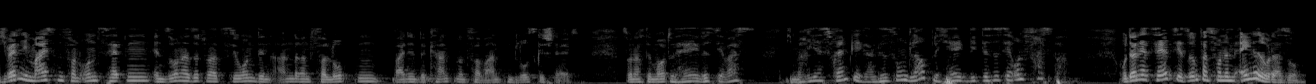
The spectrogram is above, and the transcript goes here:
Ich wette, die meisten von uns hätten in so einer Situation den anderen Verlobten bei den Bekannten und Verwandten bloßgestellt. So nach dem Motto, hey, wisst ihr was? Die Maria ist fremdgegangen. Das ist unglaublich. Hey, das ist ja unfassbar. Und dann erzählt sie jetzt irgendwas von einem Engel oder so.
